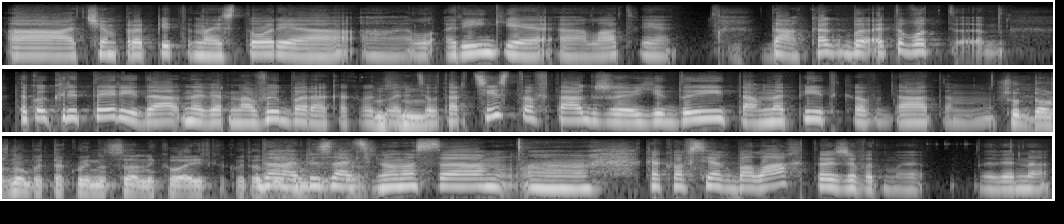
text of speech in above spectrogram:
а, чем пропитана история а, Риги, а, Латвии. Да, как бы это вот э, такой критерий, да, наверное, выбора, как вы говорите, вот артистов также, еды, там, напитков, да, там. Что должно быть такой национальный колорит какой-то? Да, обязательно. Быть, да? У нас, как во всех балах, тоже вот мы наверное,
